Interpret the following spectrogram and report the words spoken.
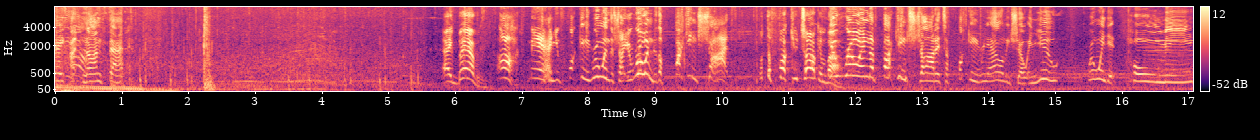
on, fat. Hey, Beverly, Oh, man, you fucking ruined the shot. You ruined the fucking shot. what the fuck you talking about? You ruined the fucking shot. It's a fucking reality show, and you ruined it, homie.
